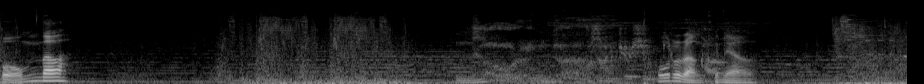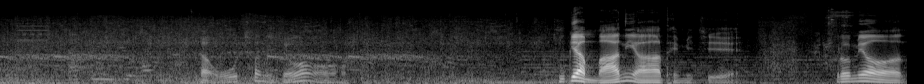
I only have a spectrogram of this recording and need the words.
뭐 없나? 음. 토르랑 그냥 자 5천이죠 어. 두개 한 만이야 데미지 그러면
